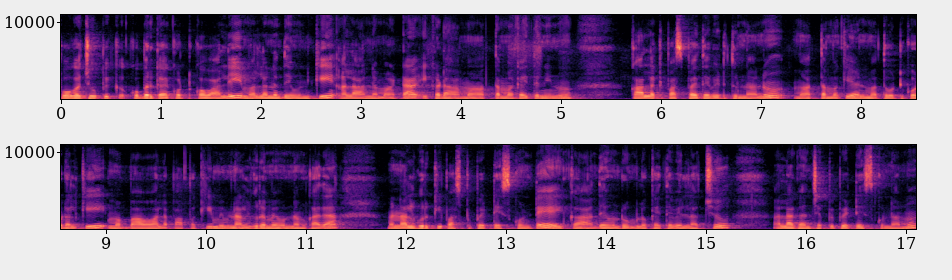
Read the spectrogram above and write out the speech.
పొగ చూపి కొబ్బరికాయ కొట్టుకోవాలి మల్లన్న దేవునికి అలా అన్నమాట. ఇక్కడ మా అత్తమ్మకైతే నేను కాళ్ళకి పసుపు అయితే పెడుతున్నాను. మా అత్తమ్మకి అండ్ మా తోటి కోడలికి మా బావ వాళ్ళ పాపకి మేము నలుగురమే ఉన్నాం కదా. మా నలుగురికి పసుపు పెట్టేసుకుంటే ఇక దేవుని రూమ్లోకి అయితే వెళ్ళొచ్చు. అలాగని చెప్పి పెట్టేసుకున్నాము.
